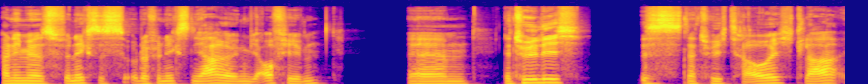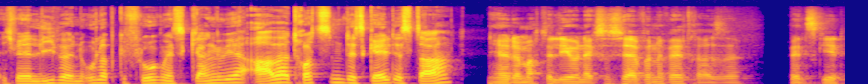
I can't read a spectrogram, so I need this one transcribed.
kann ich mir das für nächstes oder für nächsten Jahre irgendwie aufheben. Ähm, natürlich ist es natürlich traurig, klar. Ich wäre lieber in Urlaub geflogen, wenn es gegangen wäre, aber trotzdem, das Geld ist da. Ja, dann macht der Leo nächstes Jahr einfach eine Weltreise, wenn es geht.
